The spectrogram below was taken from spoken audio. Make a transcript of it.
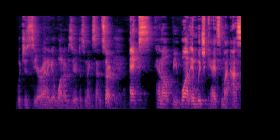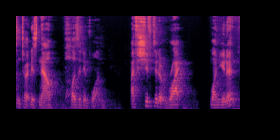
which is 0, and I get 1 over 0 doesn't make sense. So x cannot be 1, in which case my asymptote is now positive 1. I've shifted it right one unit,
